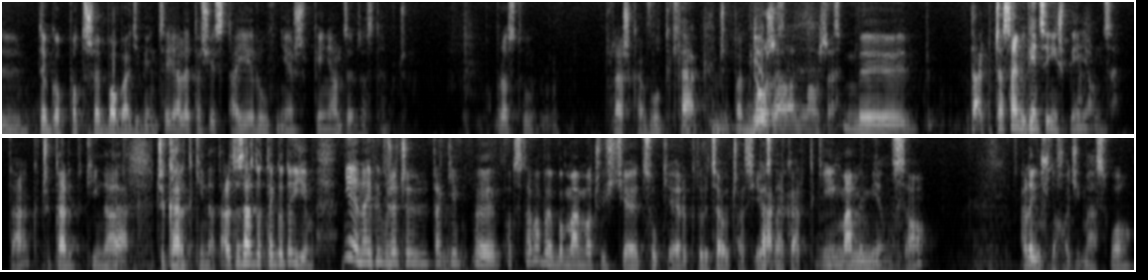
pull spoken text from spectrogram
yy, tego potrzebować więcej, ale to się staje również pieniądzem zastępczym. Po prostu flaszka wódki Tak, czy papieros. dużo może. Y, tak, czasami więcej niż pieniądze. Tak? Czy kartki na, Tak. czy kartki na. Ale to zaraz do tego dojdziemy. Nie, najpierw rzeczy takie e, podstawowe, bo mamy oczywiście cukier, który cały czas jest Tak. na kartki, mamy mięso, ale już dochodzi masło,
